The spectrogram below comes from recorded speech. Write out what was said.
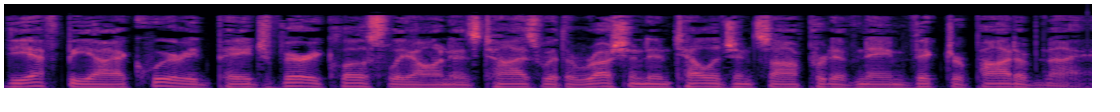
The FBI queried Page very closely on his ties with a Russian intelligence operative named Viktor Podobny.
